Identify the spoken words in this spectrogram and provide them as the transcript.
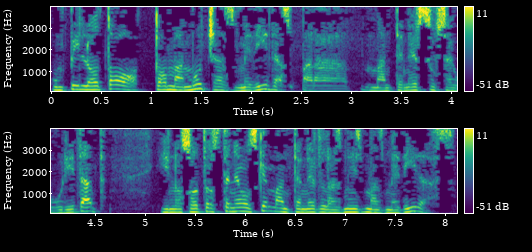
un piloto toma muchas medidas para mantener su seguridad y nosotros tenemos que mantener las mismas medidas.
